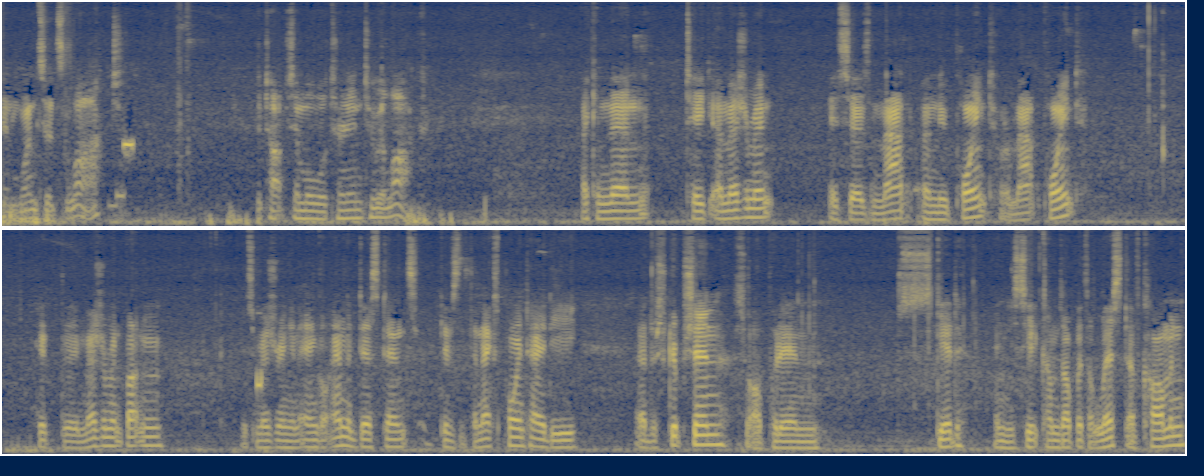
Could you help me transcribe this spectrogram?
And once it's locked, the top symbol will turn into a lock. I can then take a measurement. It says map a new point or map point. Hit the measurement button. It's measuring an angle and a distance. It gives it the next point ID, a description. So I'll put in skid and you see it comes up with a list of common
